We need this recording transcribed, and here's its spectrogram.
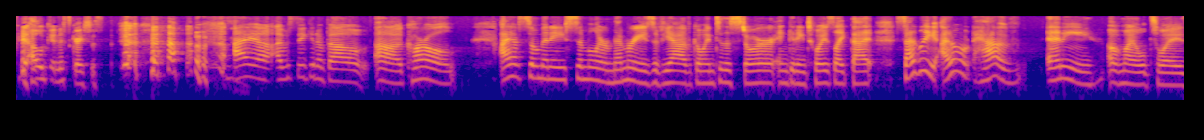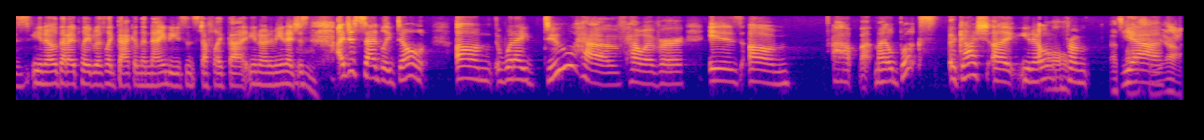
oh goodness gracious! I uh, I was thinking about uh, Carl. I have so many similar memories of yeah of going to the store and getting toys like that. Sadly, I don't have any of my old toys, you know, that I played with like back in the 90s and stuff like that. You know what I mean? I just I just sadly don't. Um what I do have, however, is um uh, my- old books. Uh, gosh, uh, you know, Oh, from That's yeah, awesome. Yeah.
